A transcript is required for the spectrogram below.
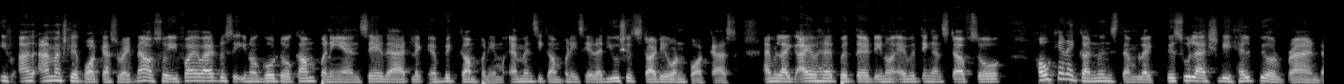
if I, am actually a podcaster right now, so if I were to say, you know go to a company and say that like a big company, MNC company, say that you should start your own podcast. I mean, like I helped with it, you know, everything and stuff. So how can I convince them like this will actually help your brand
